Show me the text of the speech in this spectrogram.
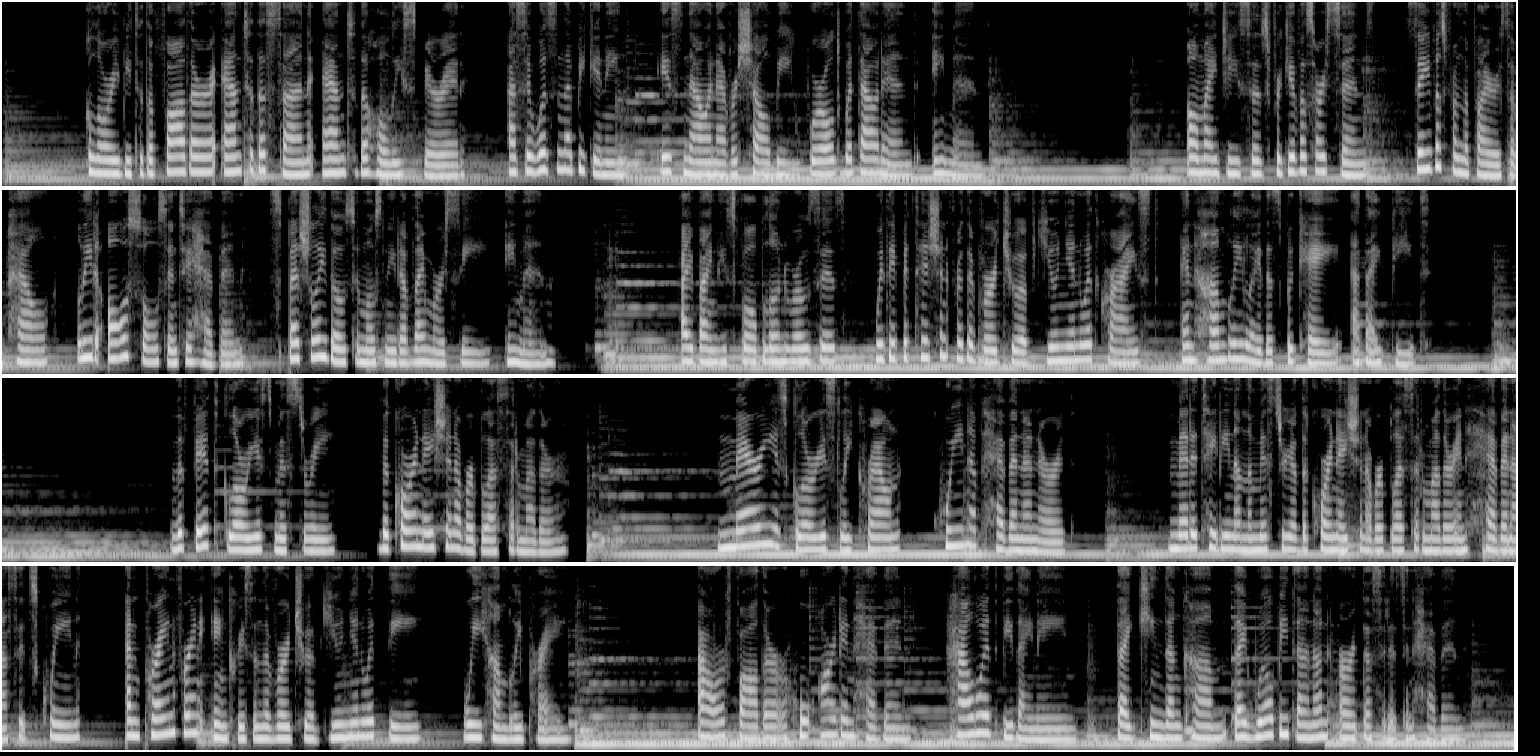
Glory be to the Father, and to the Son, and to the Holy Spirit, as it was in the beginning, is now, and ever shall be, world without end. Amen. O my Jesus, forgive us our sins, save us from the fires of hell, lead all souls into heaven, especially those in most need of thy mercy. Amen. I bind these full blown roses with a petition for the virtue of union with Christ and humbly lay this bouquet at thy feet. The fifth glorious mystery, the coronation of our Blessed Mother. Mary is gloriously crowned Queen of heaven and earth. Meditating on the mystery of the coronation of our Blessed Mother in heaven as its Queen, and praying for an increase in the virtue of union with Thee, we humbly pray. Our Father, who art in heaven, hallowed be thy name. Thy kingdom come, thy will be done on earth as it is in heaven.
